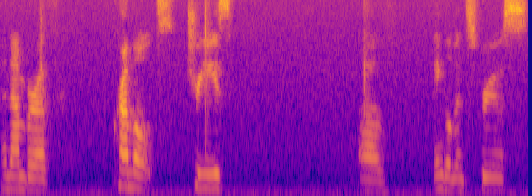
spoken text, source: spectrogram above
a number of Krummholz trees of Engelmann spruce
